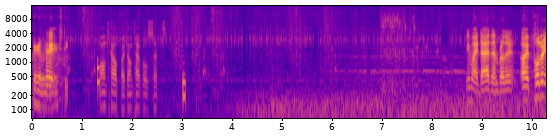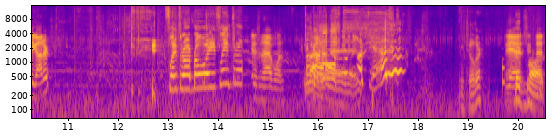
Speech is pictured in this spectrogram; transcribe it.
barely Hey. works. Won't help, I don't have all sets. You might die then, brother. Oh, I pulled her. You got her? Flamethrower, boy! Flamethrower! He doesn't have one. Fuck yeah. You killed her? Yeah, Big she's dead.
